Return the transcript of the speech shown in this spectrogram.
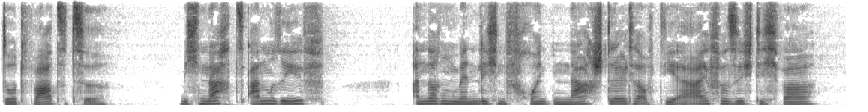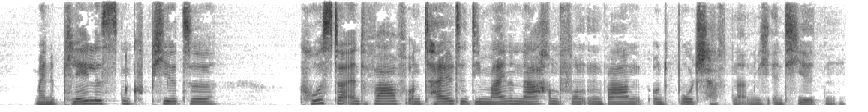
dort wartete, mich nachts anrief, anderen männlichen Freunden nachstellte, auf die er eifersüchtig war, meine Playlisten kopierte, Poster entwarf und teilte, die meine nachempfunden waren und Botschaften an mich enthielten.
